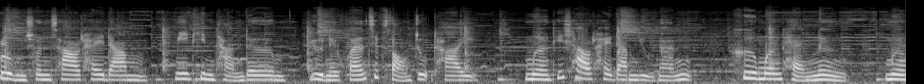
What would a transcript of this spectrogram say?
กลุ่มชนชาวไทยดำ มีถิ่นฐานเดิม อยู่ในแคว้น 12 จุไทย เมืองที่ชาวไทยดำอยู่นั้น คือเมืองแถงหนึ่ง เมือง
